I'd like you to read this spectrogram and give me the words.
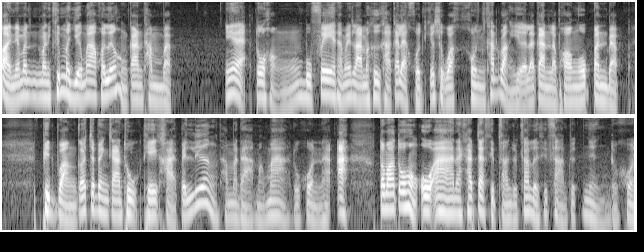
ก่อนเนี้ยมันมันขึ้นมาเยอะมากเพราะเรื่องของการทำแบบ นี่แหละ ตัวของบุฟเฟ่ทำให้ร้านมันคือขาก็แหละคนก็รู้สึกว่าคนคาดหวังเยอะแล้วกัน แล้วพองบมันแบบผิดหวังก็จะเป็นการถูกเทขายเป็นเรื่องธรรมดามากๆ ทุกคนนะฮะอะต่อมาตัวของ OR นะครับ จาก 13.9เหลือ 13.1 ทุกคน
